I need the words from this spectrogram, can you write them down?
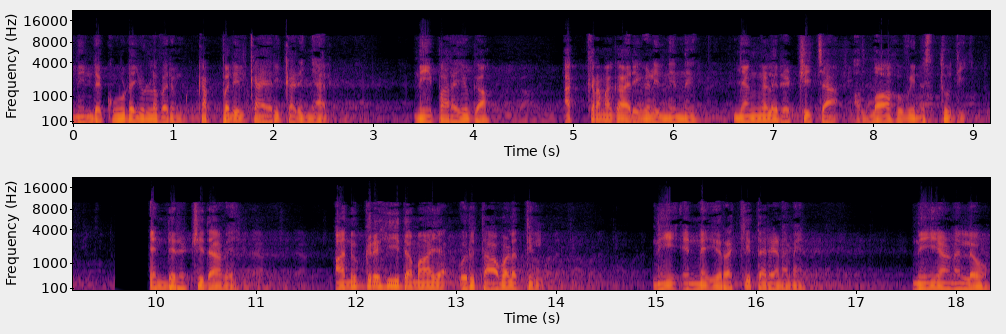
നിന്റെ കൂടെയുള്ളവരും കപ്പലിൽ കയറിക്കഴിഞ്ഞാൽ നീ പറയുക അക്രമകാരികളിൽ നിന്ന് ഞങ്ങളെ രക്ഷിച്ച അള്ളാഹുവിന് സ്തുതി. എന്റെ രക്ഷിതാവേ അനുഗ്രഹീതമായ ഒരു താവളത്തിൽ നീ എന്നെ ഇറക്കിത്തരണമേ നീയാണല്ലോ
